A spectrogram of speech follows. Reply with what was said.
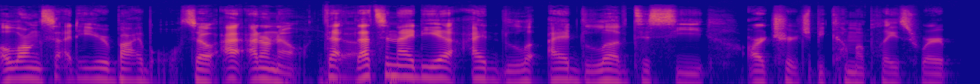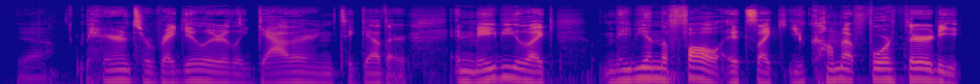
Alongside of your Bible. So I, I don't know. That Yeah. that's an idea I'd lo- I'd love to see our church become a place where Yeah. parents are regularly gathering together and maybe like maybe in the fall it's like you come at 4:30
